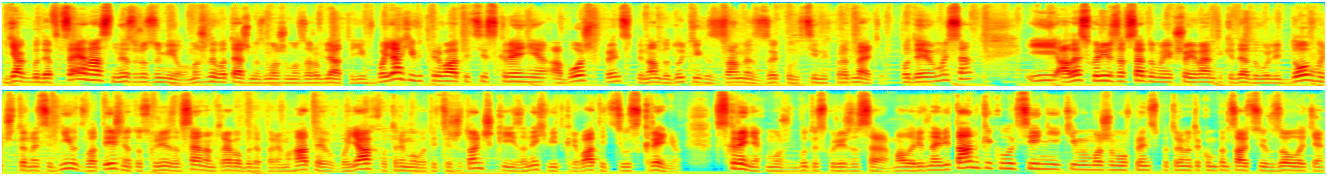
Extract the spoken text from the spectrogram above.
Як буде в цей раз, не зрозуміло. Можливо, теж ми зможемо заробляти їх в боях і відкривати ці скрині, або ж, в принципі, нам дадуть їх саме з колекційних предметів. Подивимося. І, але, скоріш за все, думаю, якщо івентик іде доволі довго, 14 днів, 2 тижні, то скоріш за все нам треба буде перемагати в боях, отримувати ці жетончики і за них відкривати цю скриню. В скринях можуть бути, скоріш за все, малорівневі танки колекційні, які ми можемо, в принципі, отримати компенсацію в золоті, е,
